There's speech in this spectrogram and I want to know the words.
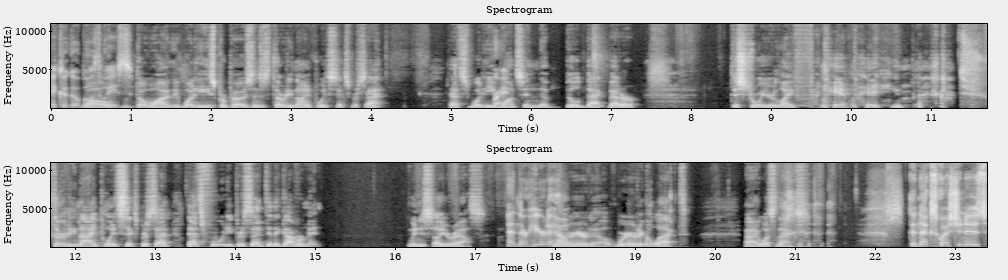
it could go both well, ways. the one what he's proposing is thirty nine point six percent. That's what he Right. wants in the Build Back Better, Destroy Your Life campaign. thirty nine point six percent. That's forty percent to the government when you sell your house. And they're here to Yeah, help. they're here to help. We're here to collect. All right, what's next? The next question is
